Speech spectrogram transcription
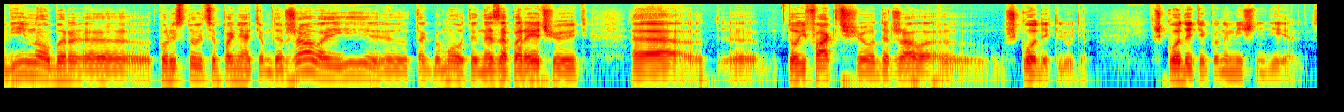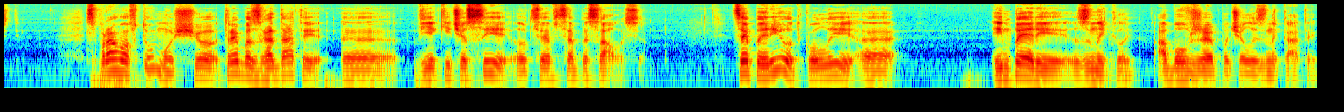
вільно користуються поняттям держава і, так би мовити, не заперечують той факт, що держава е, шкодить людям, шкодить економічній діяльності. Справа в тому, що треба згадати, е, в які часи оце все писалося. Це період, коли е, імперії зникли або вже почали зникати,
